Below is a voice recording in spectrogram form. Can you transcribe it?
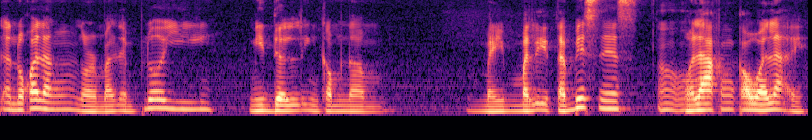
ano ka lang, normal employee, middle income na may maliit na business, Oo. wala kang kawala eh.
